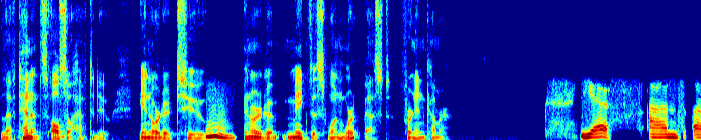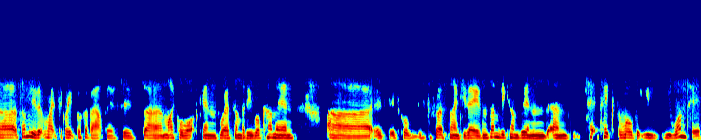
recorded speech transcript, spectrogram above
lieutenants also have to do in order to mm. in order to make this one work best for an incomer? Yes. And uh, somebody that writes a great book about this is uh, Michael Watkins, where somebody will come in. Uh, it, it's called the first 90 days, and somebody comes in and, and t- takes the role that you, you wanted.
